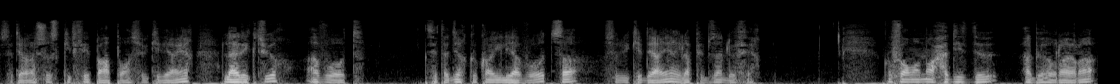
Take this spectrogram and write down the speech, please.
c'est-à-dire la chose qu'il fait par rapport à celui qui est derrière la lecture à voix haute c'est-à-dire que quand il est à voix haute, ça, celui qui est derrière, il n'a plus besoin de le faire. Conformément au hadith de Abu Huraira,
